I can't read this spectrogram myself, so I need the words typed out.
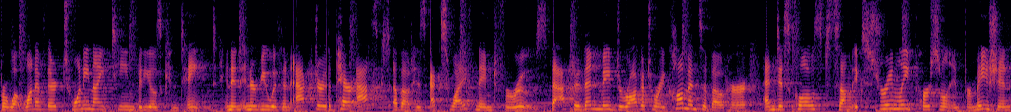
for what one of their 2019 videos contained. In an interview with an actor, the pair asked about his ex-wife named Fairuz. The actor then made derogatory comments about her and disclosed some extremely personal information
